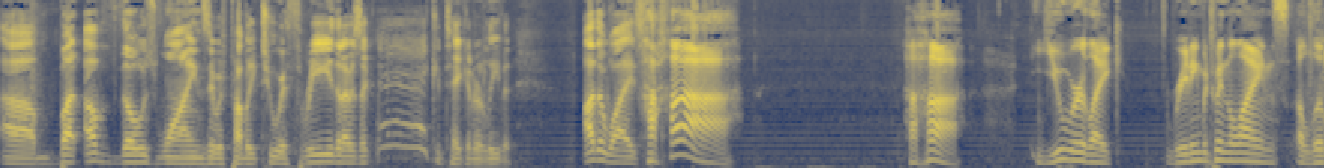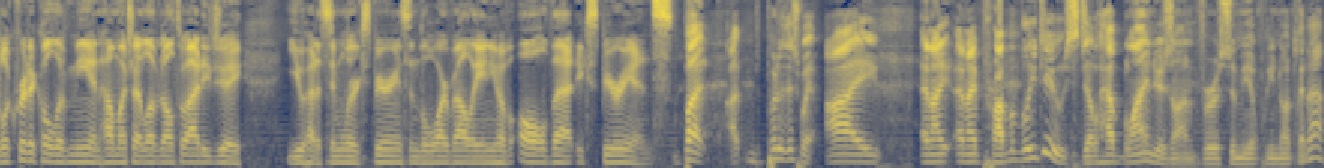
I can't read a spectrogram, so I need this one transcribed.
Um, but of those wines, there was probably two or three that I was like, eh, I could take it or leave it. Otherwise, Ha ha, ha ha. You were like reading between the lines, a little critical of me and how much I loved Alto Adige. You had a similar experience in the Loire Valley, and you have all that experience. but uh, put it this way, I and I and I probably do still have blinders on for Saumur Puy Notre Dame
